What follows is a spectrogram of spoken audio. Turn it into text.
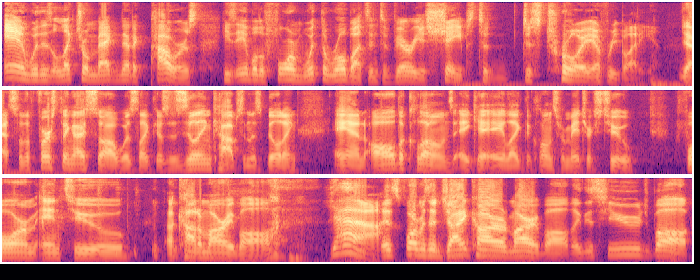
And with his electromagnetic powers, he's able to form with the robots into various shapes to destroy everybody. Yeah, so the first thing I saw was like there's a zillion cops in this building, and all the clones, aka like the clones from Matrix 2, form into a Katamari ball. Yeah. This form is a giant Katamari ball, like this huge ball,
